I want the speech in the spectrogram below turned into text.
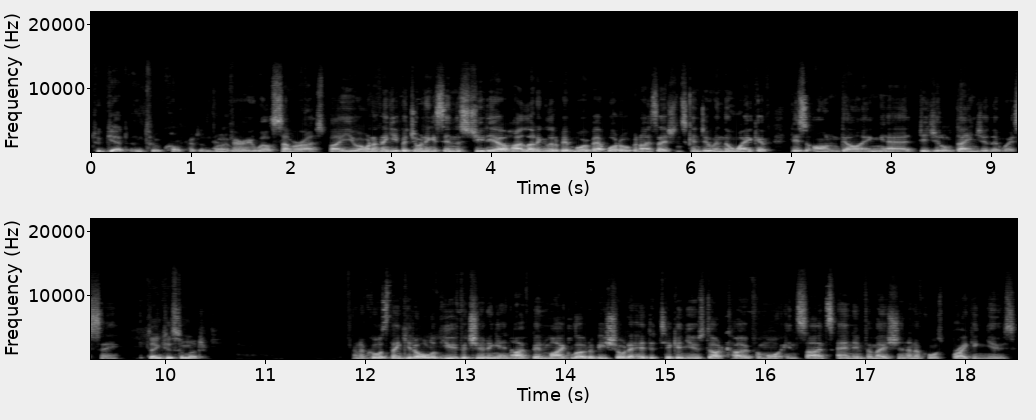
to get into a corporate environment. And very well summarized by you. I want to thank you for joining us in the studio, highlighting a little bit more about what organizations can do in the wake of this ongoing uh, digital danger that we're seeing. Thank you so much. And of course, thank you to all of you for tuning in. I've been Mike Loder. Be sure to head to tickernews.co for more insights and information, and of course, breaking news.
